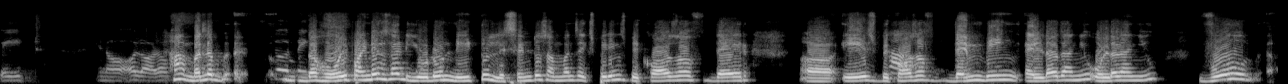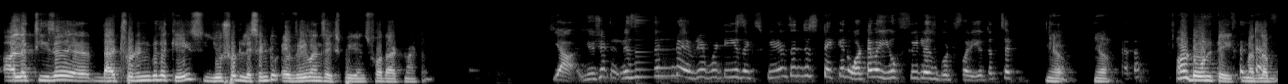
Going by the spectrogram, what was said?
weight you know a lot of हाँ मतलब learnings. the whole point is that you don't need to listen to someone's experience because of their uh, age because हाँ. of them being elder than you older than you वो अलग चीज है that shouldn't be the case you should listen to everyone's experience for that matter yeah you should listen to everybody's experience and just take in whatever you feel is good for you that's it yeah yeah Khatam. or don't take That's matlab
